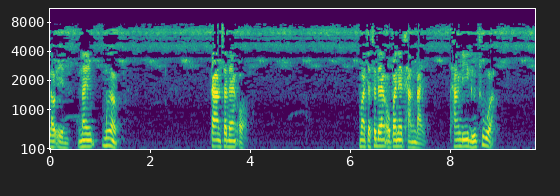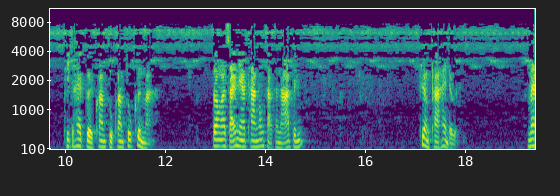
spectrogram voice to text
เราเองในเมื่อการแสดงออกว่าจะแสดงออกไปในทางใด ทางดีหรือชั่ว ที่จะให้เกิดความสุขความทุกข์ขึ้นมา ต้องอาศัยแนวทางของศาสนาเป็น เครื่องพาให้เดินแม้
